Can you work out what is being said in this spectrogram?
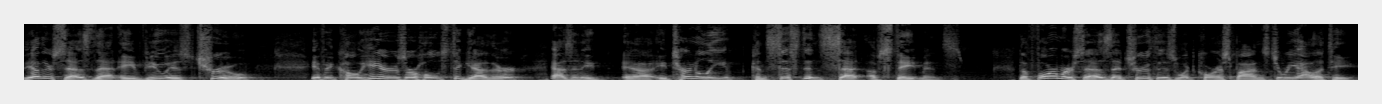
The other says that a view is true if it coheres or holds together as an uh, eternally consistent set of statements. The former says that truth is what corresponds to reality.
